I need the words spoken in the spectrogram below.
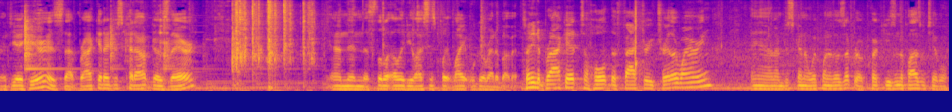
The idea here is that bracket I just cut out goes there. And then this little LED license plate light will go right above it. So I need a bracket to hold the factory trailer wiring. And I'm just gonna whip one of those up real quick using the plasma table.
